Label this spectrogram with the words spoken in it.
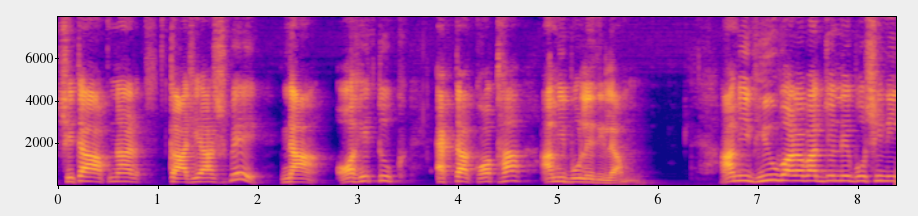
সেটা আপনার কাজে আসবে না অহেতুক একটা কথা আমি বলে দিলাম। আমি ভিউ বাড়াবার জন্যে বসিনি,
